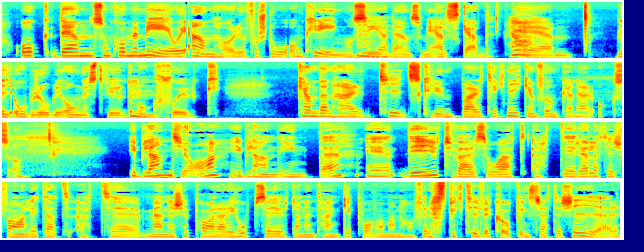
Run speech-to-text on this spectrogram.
Och den som kommer med och är anhörig och får stå omkring och se mm. den som är älskad. Eh, bli orolig, ångestfylld mm. och sjuk. Kan den här tidskrympartekniken funka där också? Ibland ja, ibland inte. Eh, det är ju tyvärr så att, att det är relativt vanligt att, att eh, människor parar ihop sig utan en tanke på vad man har för respektive copingstrategier.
